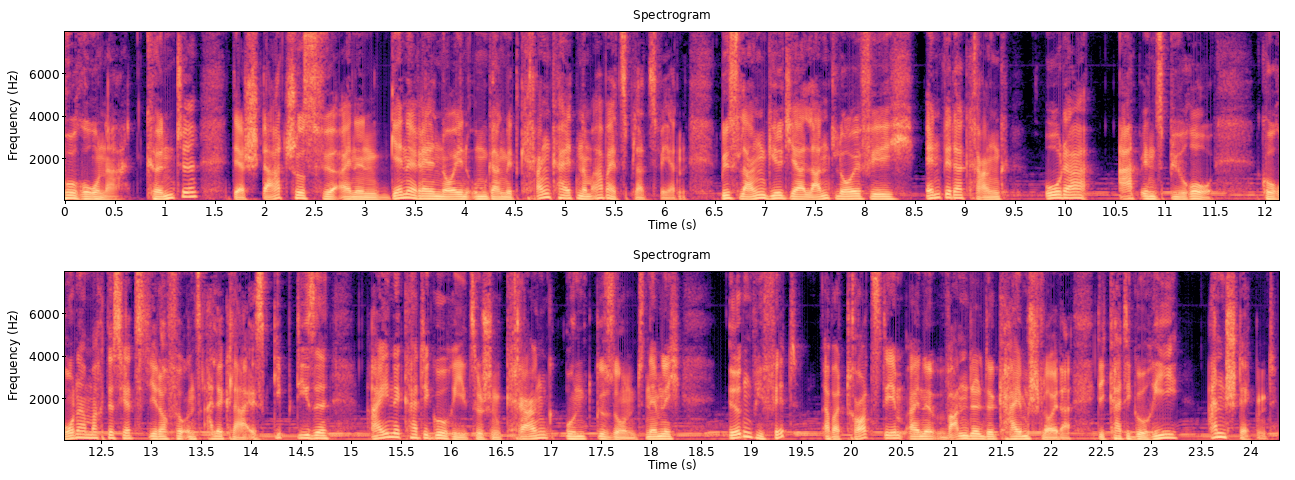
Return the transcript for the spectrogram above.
Corona könnte der Startschuss für einen generell neuen Umgang mit Krankheiten am Arbeitsplatz werden. Bislang gilt ja landläufig entweder krank oder ab ins Büro. Corona macht es jetzt jedoch für uns alle klar. Es gibt diese eine Kategorie zwischen krank und gesund, nämlich irgendwie fit, aber trotzdem eine wandelnde Keimschleuder. Die Kategorie ansteckend.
